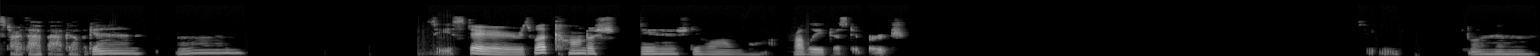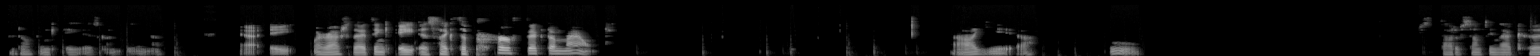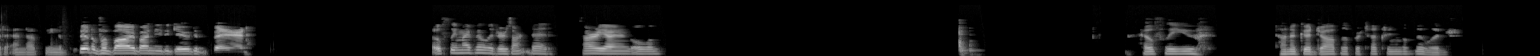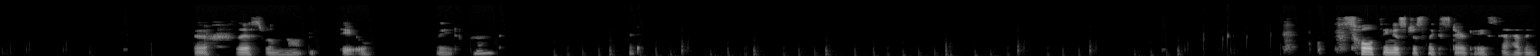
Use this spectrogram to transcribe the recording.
start that back up again. Um, see, stairs. What kind of stairs do I want? Probably just a birch. Uh, I don't think 8 is going to be enough. Yeah, 8. Or actually, I think 8 is like the perfect amount. Ah, yeah. Ooh. Just thought of something that could end up being a bit of a vibe. I need to go to bed. Hopefully my villagers aren't dead. Sorry, Iron Golem. Hopefully you've done a good job of protecting the village. Ugh, this will not do. Wait, what? This whole thing is just like staircase to heaven.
